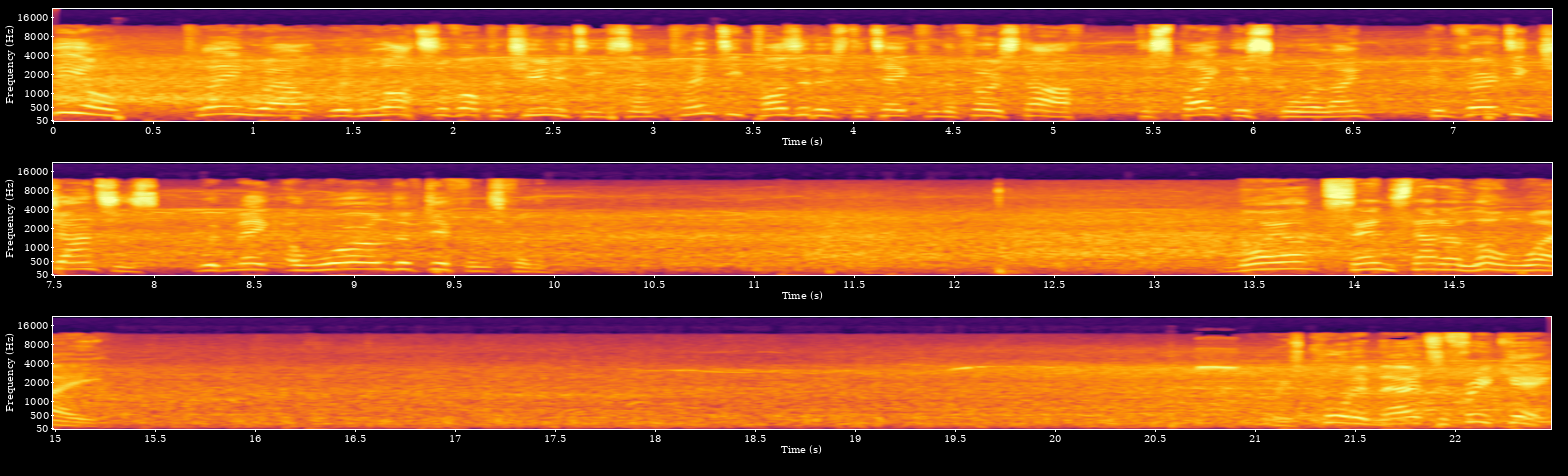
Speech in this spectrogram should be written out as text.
Lyon playing well with lots of opportunities and plenty positives to take from the first half, despite this scoreline. Converting chances would make a world of difference for them. Neuer sends that a long way. He's caught him there, it's a free kick.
